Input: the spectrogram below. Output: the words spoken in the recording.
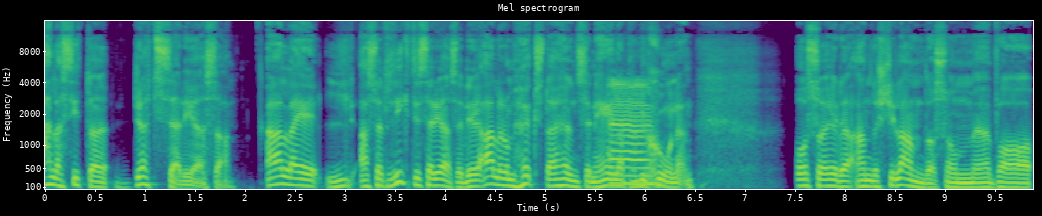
alla sitter dödsseriösa. Alla är alltså, riktigt seriösa, det är alla de högsta hönsen i hela Ja. produktionen. Och så är det Anders Kilander som eh, var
